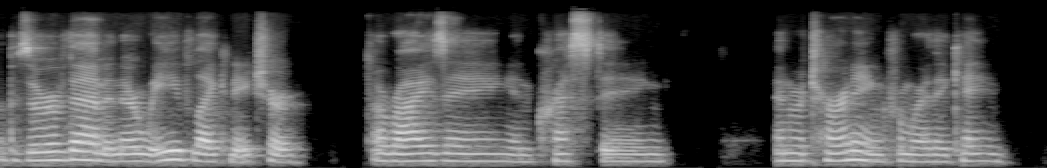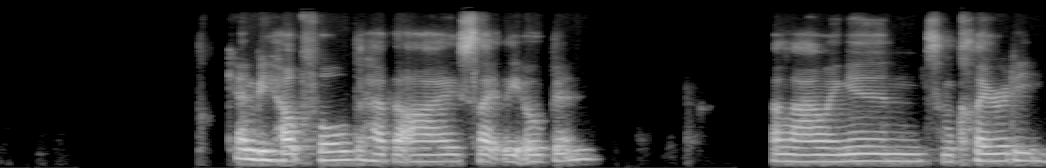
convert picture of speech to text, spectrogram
observe them in their wave like nature, arising and cresting and returning from where they came. Can be helpful to have the eyes slightly open, allowing in some clarity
